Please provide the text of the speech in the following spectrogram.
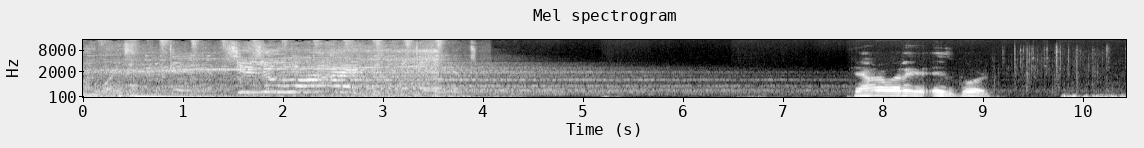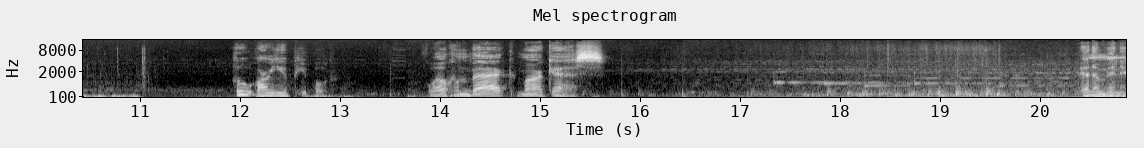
My wife. Camera work is good. Who are you people? Welcome back, Marcus. Been a minute.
